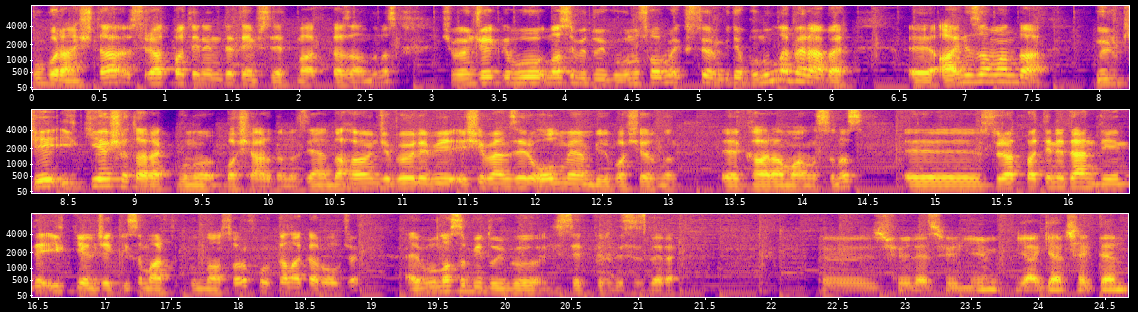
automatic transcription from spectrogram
bu branşta sürat pateninde temsil etme hakkı kazandınız. Şimdi öncelikle bu nasıl bir duygu bunu sormak istiyorum. Bir de bununla beraber e, aynı zamanda ülkeye ilki yaşatarak bunu başardınız. Yani daha önce böyle bir eşi benzeri olmayan bir başarının e, kahramanısınız e, sürat pateni dendiğinde ilk gelecek isim artık bundan sonra Furkan Akar olacak. Yani bu nasıl bir duygu hissettirdi sizlere? Ee, şöyle söyleyeyim ya gerçekten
